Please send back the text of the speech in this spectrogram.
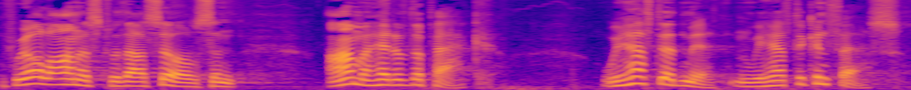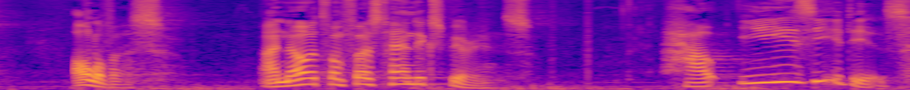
if we're all honest with ourselves, and I'm ahead of the pack, we have to admit and we have to confess, all of us, I know it from firsthand experience how easy it is.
